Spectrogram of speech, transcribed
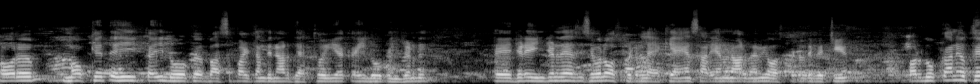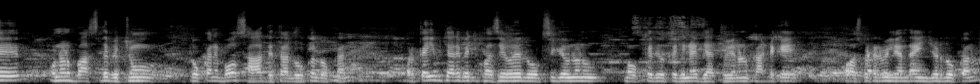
ਔਰ ਮੌਕੇ ਤੇ ਹੀ ਕਈ ਲੋਕ ਬੱਸ ਪਲਟਣ ਦੇ ਨਾਲ ਡੈਥ ਹੋਈ ਹੈ ਕਈ ਲੋਕ ਇੰਜਣ ਦੇ ਤੇ ਜਿਹੜੇ ਇੰਜਣ ਦੇ ਅਸੀਂ ਸਿਵਲ ਹਸਪੀਟਲ ਲੈ ਕੇ ਆਏ ਹਾਂ, ਸਾਰਿਆਂ ਨੂੰ ਨਾਲ ਮੈਂ ਵੀ ਹਸਪੀਟਲ ਦੇ ਵਿੱਚ ਹੀ ਹਾਂ। ਔਰ ਲੋਕਾਂ ਨੇ ਉੱਥੇ, ਉਹਨਾਂ ਨੂੰ ਬੱਸ ਦੇ ਵਿੱਚੋਂ ਲੋਕਾਂ ਨੇ ਬਹੁਤ ਸਾਥ ਦਿੱਤਾ ਲੋਕਲ ਲੋਕਾਂ ਨੇ। ਔਰ ਕਈ ਵਿਚਾਰੇ ਵਿੱਚ ਫਸੇ ਹੋਏ ਲੋਕ ਸੀਗੇ, ਉਹਨਾਂ ਨੂੰ ਮੌਕੇ ਦੇ ਉੱਤੇ ਜਿਹਨਾਂ ਦੀ ਡੈਥ ਹੋਈ ਉਹਨਾਂ ਨੂੰ ਕੱਢ ਕੇ ਹਸਪੀਟਲ ਵੀ ਲਿਆਂਦਾ ਇੰਜਰਡ ਲੋਕਾਂ ਨੂੰ।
